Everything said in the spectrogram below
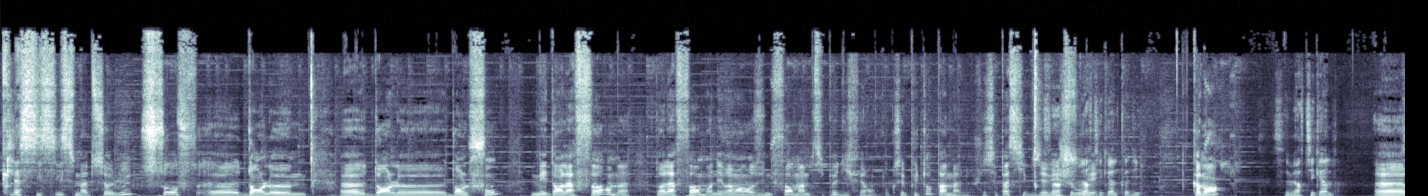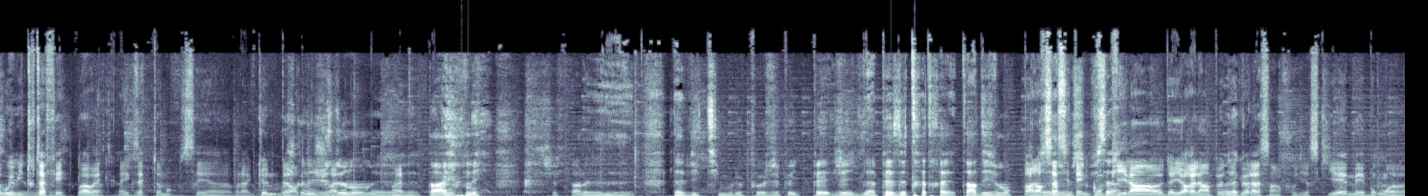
classicisme absolu, sauf dans le dans le dans le fond. Mais dans la forme, dans la forme, on est vraiment dans une forme un petit peu différente. Donc c'est plutôt pas mal. Je sais pas si vous C'est avez joué. vertical, t'as dit? Comment? C'est vertical? Euh, Oui, oui, tout à fait. Ouais, ouais, exactement. C'est euh, voilà, Moi, Gunbird. Je connais juste Ouais. deux noms, mais Ouais. pareil, je vais faire le, le- la victime ou le pauvre. J'ai pas eu de P- j'ai eu de la PSD très très tardivement. Alors ça, c'était une compile. Hein. D'ailleurs, elle est un peu dégueulasse. Hein, faut dire ce qui est, mais bon, euh,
